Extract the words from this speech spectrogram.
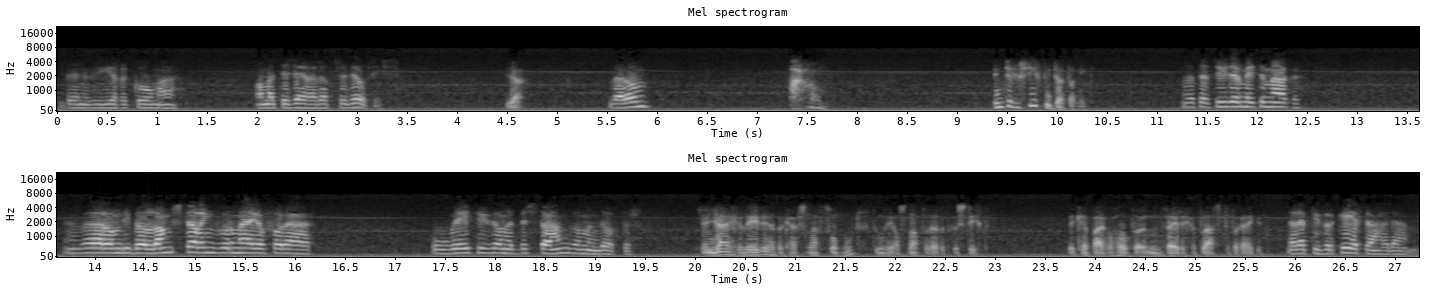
Ben u hier gekomen om me te zeggen dat ze dood is? Ja. Waarom? Waarom? Interesseert u dat dan niet? Wat heeft u daarmee te maken? En waarom die belangstelling voor mij of voor haar? Hoe weet u van het bestaan van mijn dochter? Een jaar geleden heb ik haar s'nachts ontmoet, toen wij ontsnapten uit het gesticht. Ik heb haar geholpen een veilige plaats te bereiken. Daar hebt u verkeerd aan gedaan.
